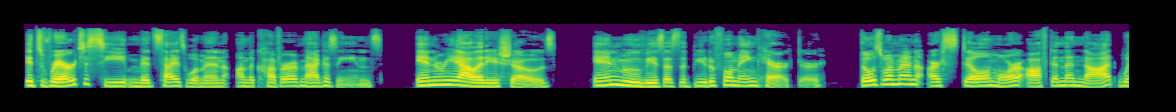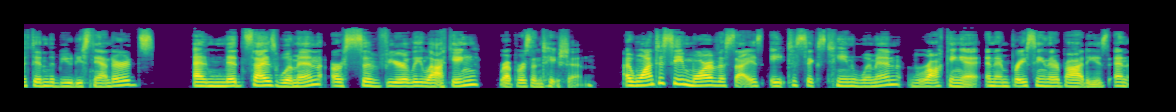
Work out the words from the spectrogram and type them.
It's rare to see mid sized women on the cover of magazines, in reality shows, in movies as the beautiful main character. Those women are still more often than not within the beauty standards, and mid sized women are severely lacking representation. I want to see more of the size 8 to 16 women rocking it and embracing their bodies and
